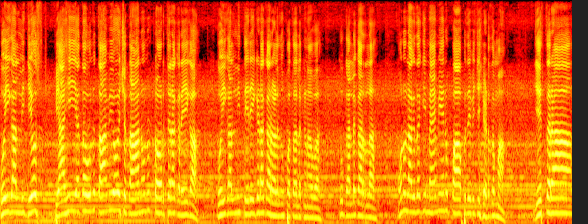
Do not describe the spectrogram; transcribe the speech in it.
ਕੋਈ ਗੱਲ ਨਹੀਂ, ਜੇ ਉਹ ਵਿਆਹੀ ਆ ਤਾਂ ਉਹਨੂੰ ਤਾਂ ਵੀ ਉਹ ਸ਼ੈਤਾਨ ਉਹਨੂੰ ਟੌਰਚਰ ਕਰੇਗਾ। ਕੋਈ ਗੱਲ ਨਹੀਂ, ਤੇਰੇ ਕਿਹੜਾ ਘਰ ਵਾਲੇ ਨੂੰ ਪਤਾ ਲੱਗਣਾ ਵਾ? ਤੂੰ ਗੱਲ ਕਰ ਲਾ। ਉਹਨੂੰ ਲੱਗਦਾ ਕਿ ਮੈਂ ਵੀ ਇਹਨੂੰ ਪਾਪ ਦੇ ਵਿੱਚ ਛੱਡ ਦਵਾਂ। ਜਿਸ ਤਰ੍ਹਾਂ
